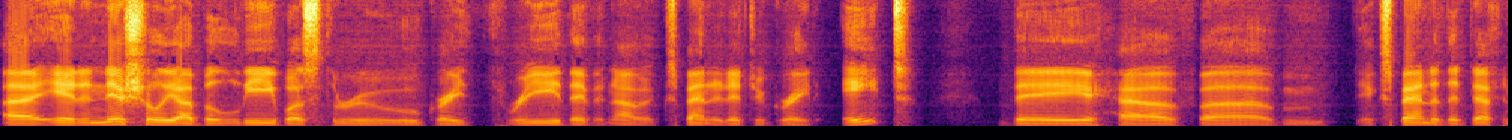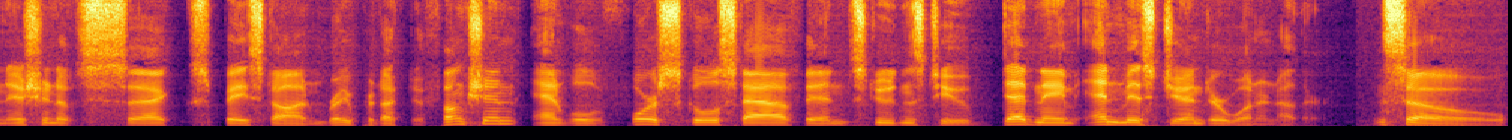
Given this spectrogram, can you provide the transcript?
Uh, it initially, I believe, was through grade three. They've now expanded it to grade eight. They have um, expanded the definition of sex based on reproductive function and will force school staff and students to dead name and misgender one another. So,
